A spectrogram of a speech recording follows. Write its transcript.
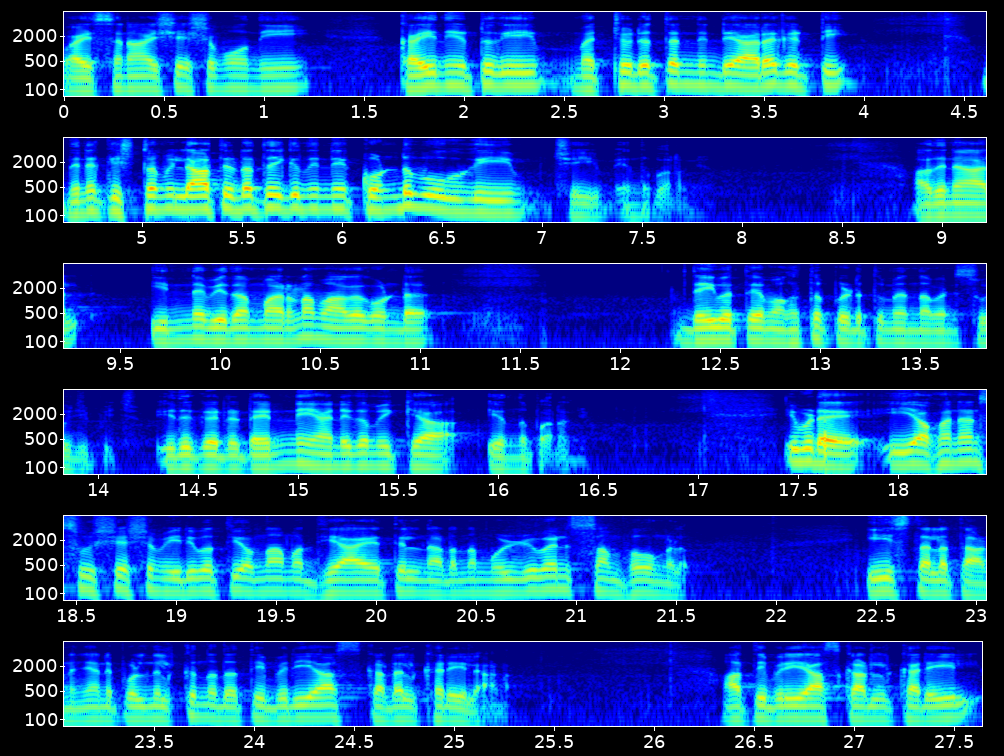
വയസ്സനായ ശേഷമോ നീ കൈ നീട്ടുകയും മറ്റൊരുത്തൻ നിന്റെ അരകെട്ടി നിനക്കിഷ്ടമില്ലാത്തിടത്തേക്ക് നിന്നെ കൊണ്ടുപോകുകയും ചെയ്യും എന്ന് പറഞ്ഞു. അതിനാൽ ഇന്ന വിധം മരണമാകൊണ്ട് ദൈവത്തെ മഹത്വപ്പെടുത്തുമെന്ന് അവൻ സൂചിപ്പിച്ചു. ഇത് കേട്ടിട്ട് എന്നെ അനുഗമിക്കുക എന്ന് പറഞ്ഞു. ഇവിടെ ഈ യോഹനാൻ സുവിശേഷം ഇരുപത്തിയൊന്നാം അധ്യായത്തിൽ നടന്ന മുഴുവൻ സംഭവങ്ങളും ഈ സ്ഥലത്താണ്. ഞാനിപ്പോൾ നിൽക്കുന്നത് തിബിരിയാസ് കടൽക്കരയിലാണ്. ആ തിബിരിയാസ് കടൽക്കരയിൽ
